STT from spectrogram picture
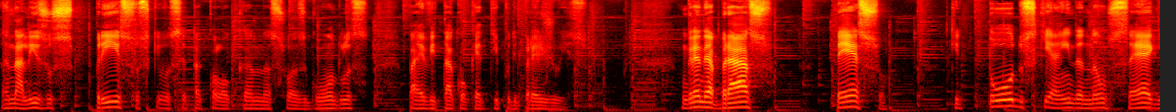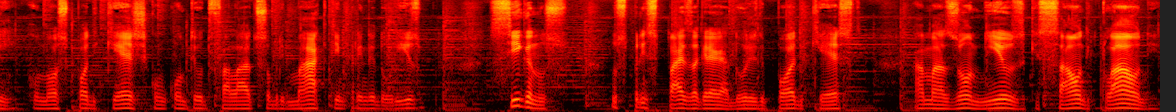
Analise os preços que você está colocando nas suas gôndolas para evitar qualquer tipo de prejuízo. Um grande abraço. Peço que todos que ainda não seguem o nosso podcast com conteúdo falado sobre marketing e empreendedorismo, siga-nos nos principais agregadores de podcast, Amazon Music, SoundCloud,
